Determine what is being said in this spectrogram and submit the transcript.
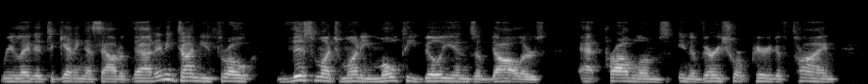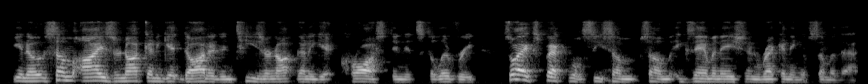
related to getting us out of that anytime you throw this much money multi billions of dollars at problems in a very short period of time, you know, some I's are not going to get dotted and T's are not going to get crossed in its delivery. So I expect we'll see some some examination and reckoning of some of that.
